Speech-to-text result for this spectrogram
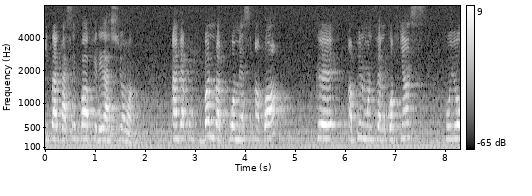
ki pral pase pa federasyon an. avèk ou bon lot promès ankon, ke anpil moun fèm konfians pou yo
